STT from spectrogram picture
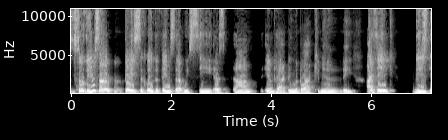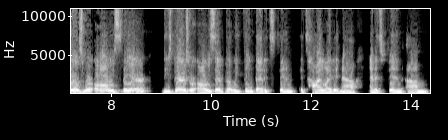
So these are basically the things that we see as um, impacting the Black community. I think these ills were always there, these barriers were always there, but we think that it's been, it's highlighted now and it's been, um,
